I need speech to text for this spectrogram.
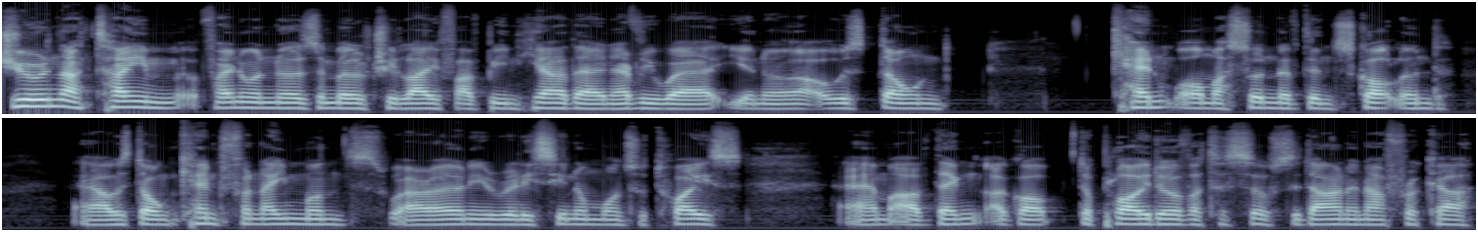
during that time, if anyone knows the military life, I've been here, there, and everywhere. You know, I was down Kent while my son lived in Scotland. I was down Kent for nine months, where I only really seen him once or twice. Um, I then I got deployed over to South Sudan in Africa,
